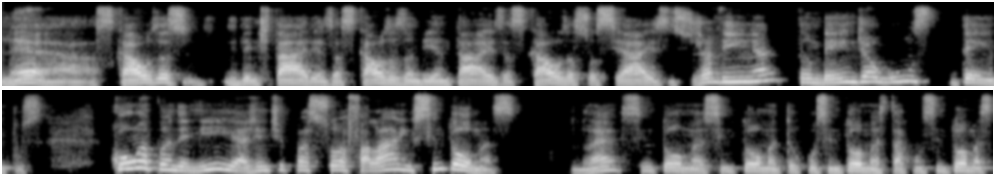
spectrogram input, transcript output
né? As causas identitárias, as causas ambientais, as causas sociais, isso já vinha também de alguns tempos. Com a pandemia, a gente passou a falar em sintomas, não é? Sintomas, sintoma, estou com sintomas, está com sintomas.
